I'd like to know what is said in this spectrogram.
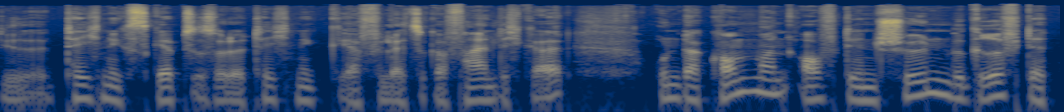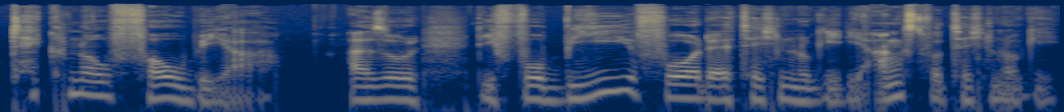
Diese Technik-Skepsis oder Technik, ja vielleicht sogar Feindlichkeit. Und da kommt man auf den schönen Begriff der Technophobia. Also die Phobie vor der Technologie, die Angst vor Technologie.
